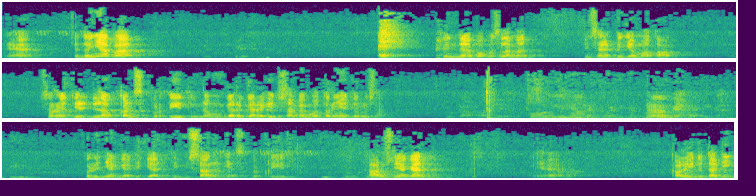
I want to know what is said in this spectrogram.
Ya, contohnya apa? Contohnya apa Pak Selamat? Misalnya pinjam motor. Seharusnya tidak dilakukan seperti itu. Namun gara-gara itu sampai motornya itu rusak. Olinya nggak diganti. Olinya nggak diganti. Misalnya seperti itu. Harusnya kan? Ya. Kalau itu tadi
